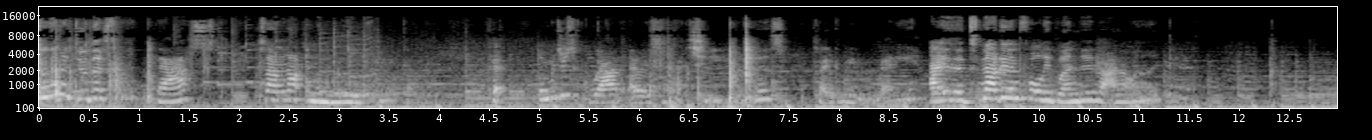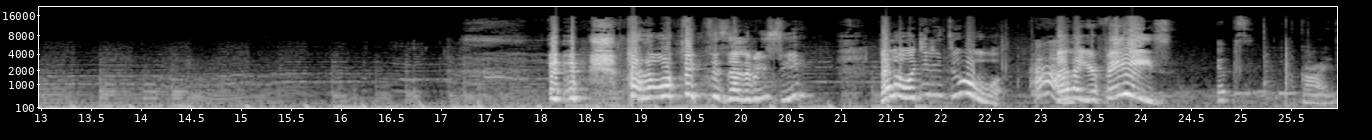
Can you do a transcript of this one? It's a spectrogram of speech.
I'm gonna do this fast because I'm not in the mood for makeup. Okay, let me just grab everything that she uses so I can be ready. Guys, it's not even fully blended, but I don't really care. Bella, what face is that? Let me see. Bella, what did you do? Ow! Bella, your face. Oops. Guys,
